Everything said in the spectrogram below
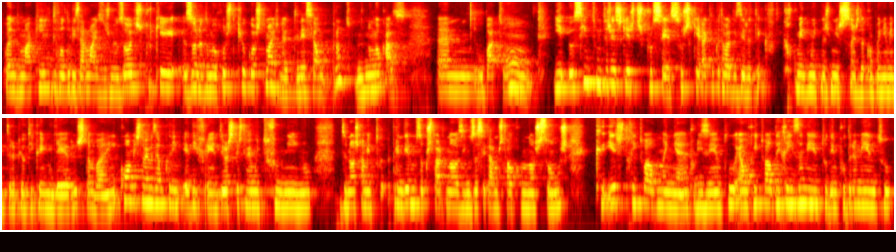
quando maquilho de valorizar mais os meus olhos porque é a zona do meu rosto que eu gosto mais, né? tendencial, pronto, no meu caso um, o batom, e eu sinto muitas vezes que estes processos, que era aquilo que eu estava a dizer, até que, que recomendo muito nas minhas sessões de acompanhamento terapêutico em mulheres também, com homens também, mas é um bocadinho, é diferente, eu acho que este também é muito feminino, de nós realmente aprendermos a gostar de nós e nos aceitarmos tal como nós somos, que este ritual de manhã, por exemplo, é um ritual de enraizamento, de empoderamento,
